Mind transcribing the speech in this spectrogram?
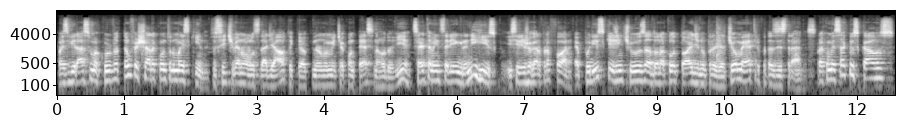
mas virasse uma curva tão fechada quanto numa esquina. Se você tiver numa velocidade alta, que é o que normalmente acontece na rodovia, certamente estaria em grande risco e seria jogado para fora. É por isso que a gente usa a dona clotoide no projeto geométrico das estradas. Para começar que os carros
